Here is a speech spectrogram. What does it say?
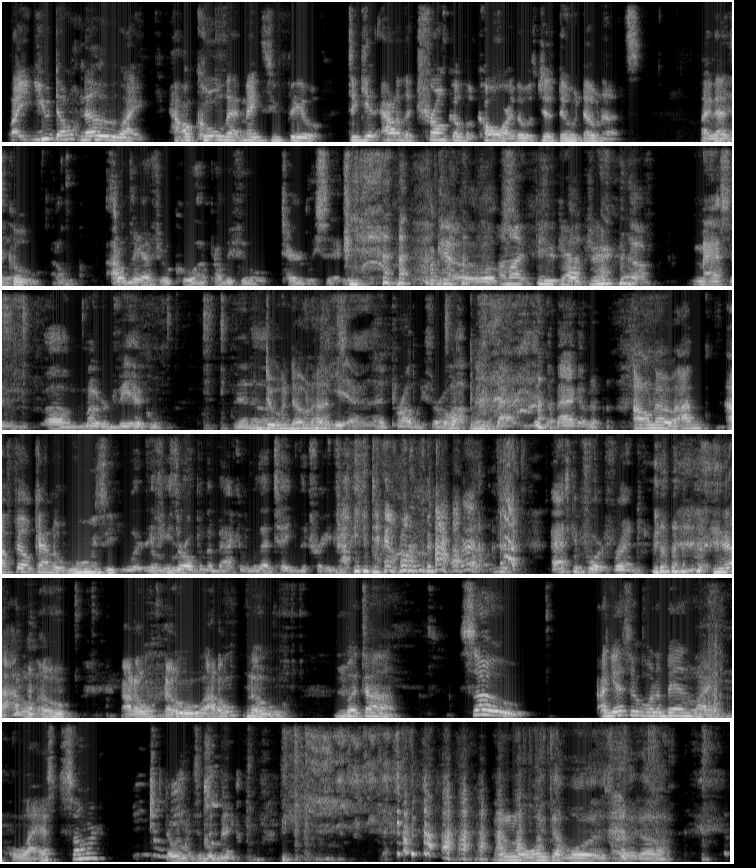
like you don't know like how cool that makes you feel to get out of the trunk of a car that was just doing donuts. Like that's Yeah. cool. I don't think I feel cool. I probably feel terribly sick. I might puke after. a massive uh, motored vehicle that uh, doing donuts. yeah, I'd probably throw up in the back in the back of it. I don't know. I I felt kind of woozy. If you throw up in the back of it, would that take the trade value down on the car? Just asking for a friend. yeah, I don't know. I don't know. I don't know. Hmm. But uh, so I guess it would have been like last summer. that we went to the Dominican. I don't know what that was, but uh,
